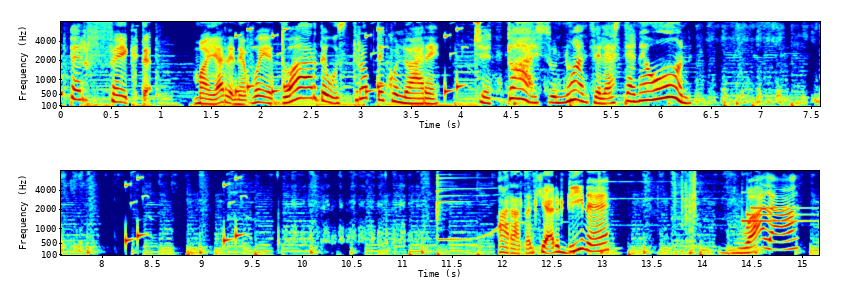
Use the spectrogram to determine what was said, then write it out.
E perfectă! Mai are nevoie doar de un strop de culoare! Ce tari sunt nuanțele astea neon! Arată chiar bine! Voila!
